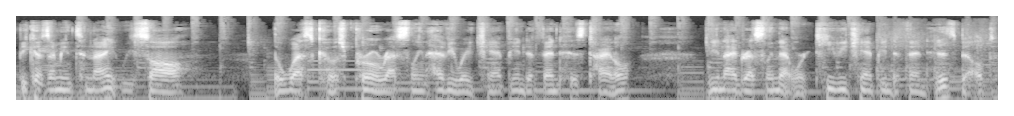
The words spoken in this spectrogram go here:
Because, I mean, tonight we saw the West Coast Pro Wrestling Heavyweight Champion defend his title, the United Wrestling Network TV Champion defend his belt,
